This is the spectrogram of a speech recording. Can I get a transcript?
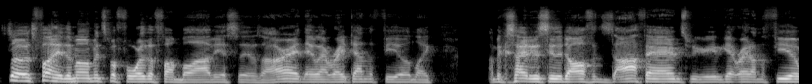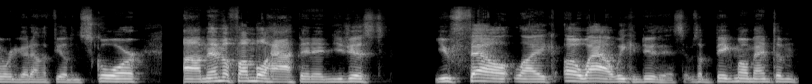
So it's funny. The moments before the fumble, obviously, it was all right. They went right down the field. Like I'm excited to see the Dolphins' offense. We're gonna get right on the field. We're gonna go down the field and score. Um, then the fumble happened, and you just you felt like, oh wow, we can do this. It was a big momentum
